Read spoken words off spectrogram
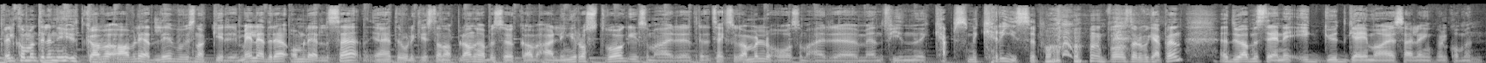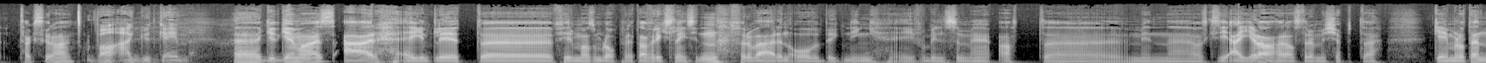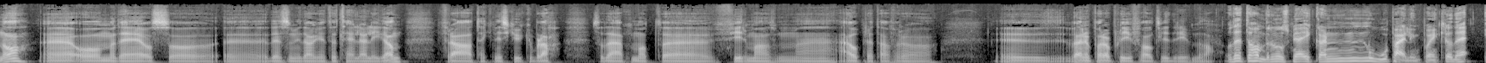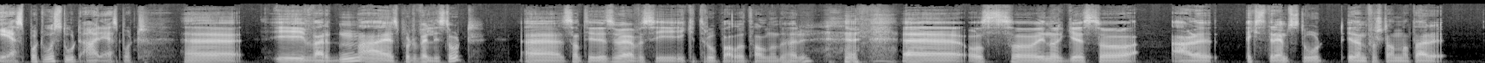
Velkommen til en ny utgave av Lederliv, hvor vi snakker med ledere om ledelse. Jeg heter Ole Kristian Appeland og har besøk av Erling Rostvåg, som er 36 år gammel, og som er eh, med en fin caps med krise på, på står det på capen. Du er administrerende i Good Game AS, Erling. Velkommen. Takk skal du ha. Hva er Good Game? Uh, Good Game AS er egentlig et uh, firma som ble oppretta for ikke så lenge siden for å være en overbygning i forbindelse med at uh, min hva skal jeg si, eier, da, Harald Strømme, kjøpte gamer.no, eh, og med det også eh, det som i dag heter Telia-ligaen, fra Teknisk Ukeblad. Så det er på en måte firmaet som eh, er oppretta for å være en paraply for alt vi driver med, da. Og dette handler om noe som jeg ikke har noe peiling på, egentlig, og det er e-sport. Hvor stort er e-sport? Eh, I verden er e-sport veldig stort. Eh, samtidig så vil jeg vel si ikke tro på alle tallene du hører. eh, og så i Norge så er det ekstremt stort i den forstand at det er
